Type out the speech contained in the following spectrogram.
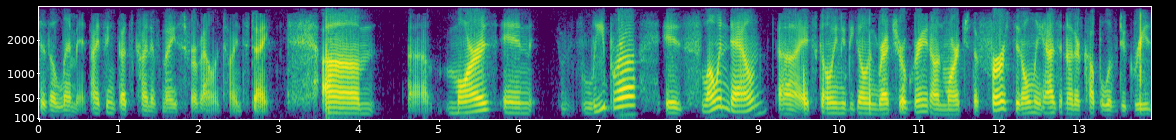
to the limit, I think that's kind of nice for Valentine's Day. Um, uh, Mars in Libra is slowing down. Uh, it's going to be going retrograde on March the 1st. It only has another couple of degrees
